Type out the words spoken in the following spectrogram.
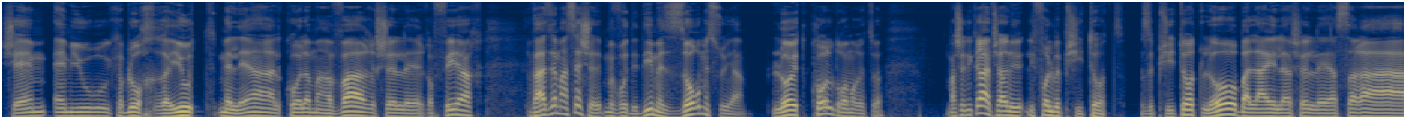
שהם יהיו, יקבלו אחריות מלאה על כל המעבר של אה, רפיח, ואז למעשה שמבודדים אזור מסוים, לא את כל דרום הרצועה, מה שנקרא, אפשר לפעול בפשיטות. זה פשיטות לא בלילה של אה, עשרה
